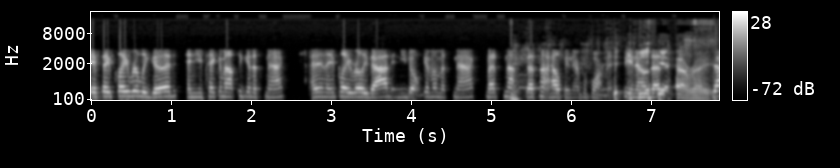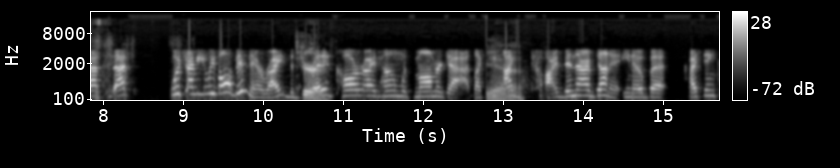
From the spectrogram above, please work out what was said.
if they play really good and you take them out to get a snack, and then they play really bad and you don't give them a snack, that's not that's not helping their performance. You know, that's yeah, right. That's that's which I mean we've all been there, right? The sure. dreaded car ride home with mom or dad. Like yeah. I I've been there, I've done it. You know, but I think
